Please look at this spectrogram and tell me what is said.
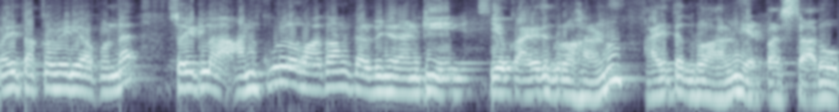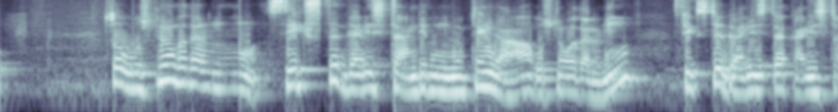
మరి తక్కువ వేడి కాకుండా సో ఇట్లా అనుకూల వాతావరణం కల్పించడానికి ఈ యొక్క హరిత గృహాలను హరిత గృహాలను ఏర్పరుస్తారు. సో ఉష్ణోగ్రతలను సిక్స్త్ గరిష్ట అంటే ముఖ్యంగా ఉష్ణోగ్రతలను సిక్స్త్ గరిష్ట కనిష్ట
